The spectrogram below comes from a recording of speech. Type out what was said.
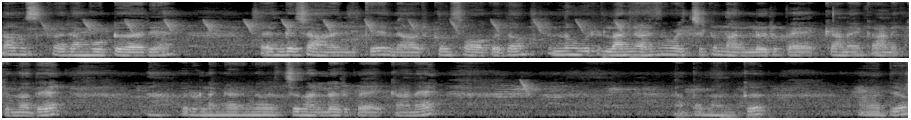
നമസ്കാരം കൂട്ടുകാരെ. എന്റെ ചാനലിലേക്ക് എല്ലാവർക്കും സ്വാഗതം. ഇന്ന് ഉരുളൻകിഴങ്ങ് വെച്ചിട്ട് നല്ലൊരു പാക്കാണ് കാണിക്കുന്നത്. ഉരുളൻകിഴങ്ങ് വെച്ച് നല്ലൊരു പാക്കാണ്. അപ്പം നമുക്ക് ആദ്യം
